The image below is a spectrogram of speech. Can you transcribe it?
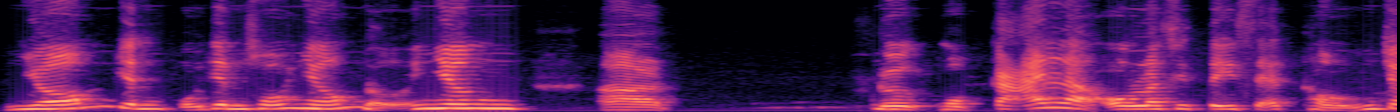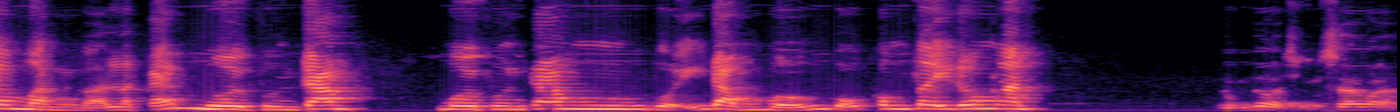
nhóm danh của danh số nhóm nữa. Nhưng uh, được một cái là Olacity sẽ thưởng cho mình gọi là cái 10 phần trăm 10 phần trăm quỹ đồng hưởng của công ty đúng không anh? Đúng rồi chính xác ạ.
